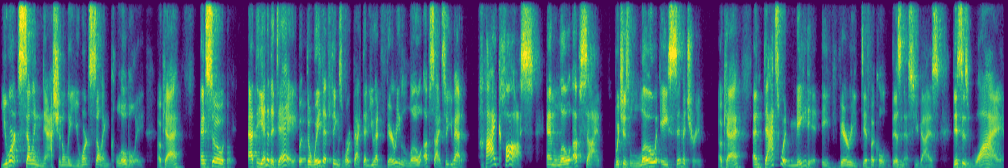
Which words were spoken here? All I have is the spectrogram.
You weren't selling nationally, you weren't selling globally. Okay. And so at the end of the day, the way that things worked back then, you had very low upside. So you had high costs and low upside, which is low asymmetry. Okay. And that's what made it a very difficult business, you guys. This is why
